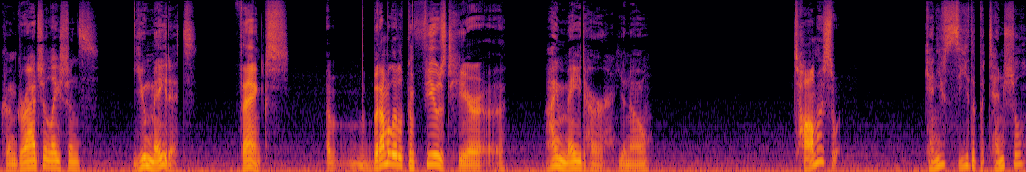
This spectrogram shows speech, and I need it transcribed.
Congratulations. You made it. Thanks. Uh, but I'm a little confused here. Uh, I made her, you know. Thomas? Can you see the potential?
